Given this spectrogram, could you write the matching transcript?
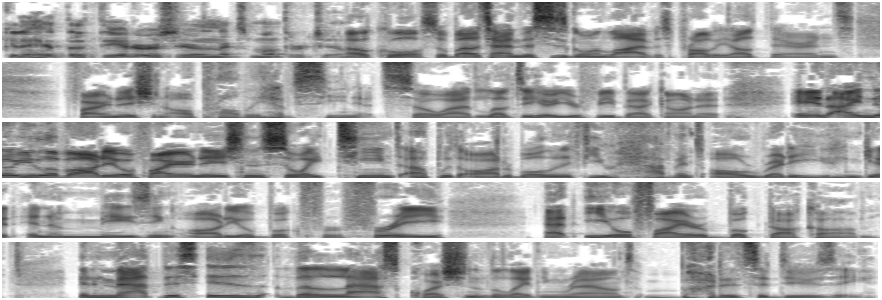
going to hit the theaters here in the next month or two. Oh, cool. So by the time this is going live, it's probably out there. And Fire Nation, I'll probably have seen it. So I'd love to hear your feedback on it. And I know you love audio, Fire Nation. So I teamed up with Audible. And if you haven't already, you can get an amazing audiobook for free at eofirebook.com. And Matt, this is the last question of the lightning round, but it's a doozy.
